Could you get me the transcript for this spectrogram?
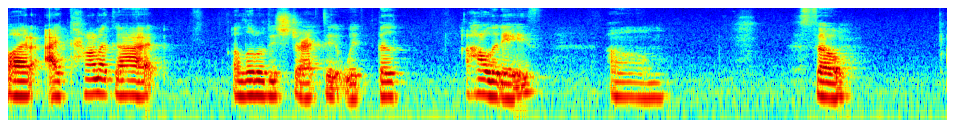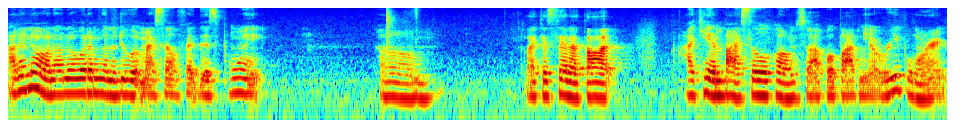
but I kind of got a little distracted with the holidays. Um, so, I don't know. I don't know what I'm going to do with myself at this point. Um, like I said, I thought I can buy silicone, so I'll go buy me a reborn.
